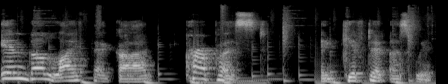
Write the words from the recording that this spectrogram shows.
in the life that God purposed and gifted us with.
